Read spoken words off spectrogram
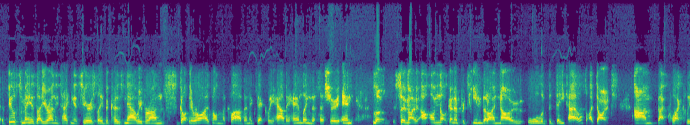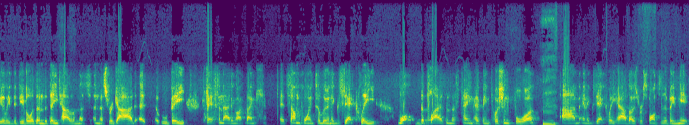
it feels to me as though you're only taking it seriously because now everyone's got their eyes on the club and exactly how they're handling this issue. And look, Sumo, I'm not going to pretend that I know all of the details. I don't. Um, but quite clearly, the devil is in the detail in this in this regard. It, it will be fascinating, I think, at some point to learn exactly what the players in this team have been pushing for, mm. um, and exactly how those responses have been met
